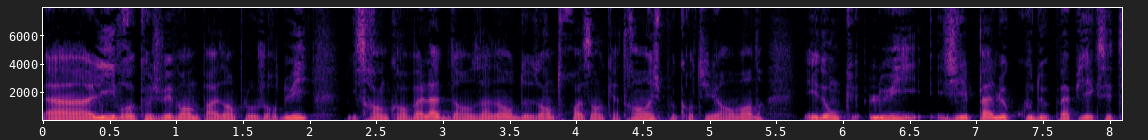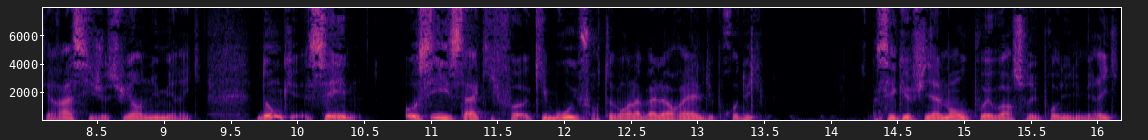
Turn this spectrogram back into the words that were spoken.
Un livre que je vais vendre par exemple aujourd'hui, il sera encore valable dans un an, deux ans, trois ans, quatre ans, et je peux continuer à en vendre. Et donc lui, j'ai pas le coût de papier, etc. Si je suis en numérique. Donc c'est aussi ça qui, brouille fortement la valeur réelle du produit c'est que finalement vous pouvez voir sur du produit numérique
